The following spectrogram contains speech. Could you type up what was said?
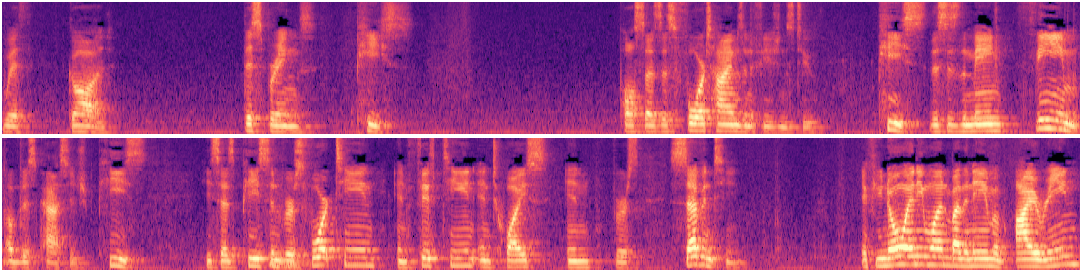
with God. This brings peace. Paul says this four times in Ephesians 2. Peace. This is the main theme of this passage. Peace. He says peace in verse 14 and 15 and twice in verse 17. If you know anyone by the name of Irene,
